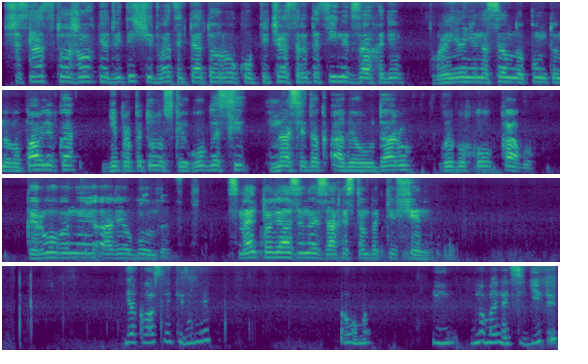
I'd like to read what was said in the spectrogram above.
16 жовтня 2025 року під час ротаційних заходів в районі населеного пункту Новопавлівка Дніпропетровської області внаслідок авіаудару вибуху кабу керованої авіабомби. Смерть пов'язана з захистом батьківщини. Я класний керівник Рома. І для мене ці діти,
